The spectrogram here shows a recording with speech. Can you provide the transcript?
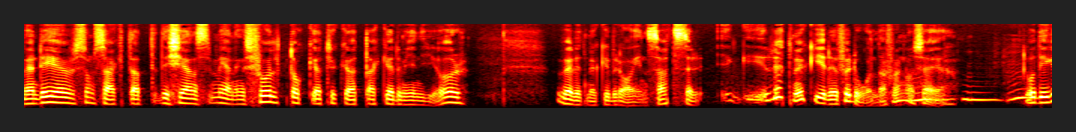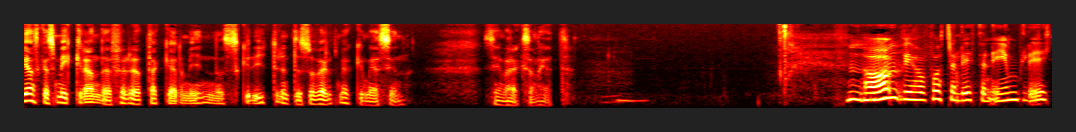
Men det är som sagt att det känns meningsfullt och jag tycker att akademin gör väldigt mycket bra insatser. Rätt mycket i det fördolda får jag nog mm. säga. Mm. Mm. Och det är ganska smickrande för att akademin skryter inte så väldigt mycket med sin, sin verksamhet. Mm. Ja, vi har fått en liten inblick.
